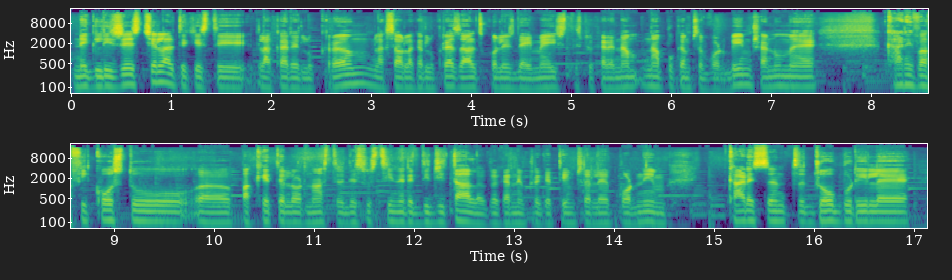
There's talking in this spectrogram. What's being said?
neglijez celelalte chestii la care lucrăm la, sau la care lucrează alți colegi de-ai mei și despre care n apucăm să vorbim și anume care va fi costul uh, pachetelor noastre de susținere digitală pe care ne pregătim să le pornim, care sunt joburile uh,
